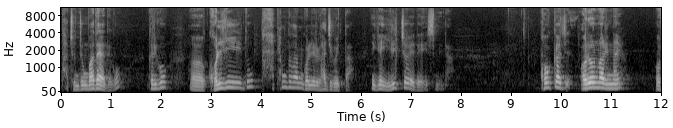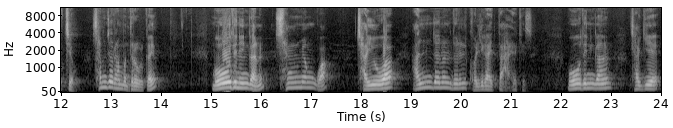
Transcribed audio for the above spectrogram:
다 존중받아야 되고 그리고 어, 권리도 다 평등한 권리를 가지고 있다. 이게 1조에 되어 있습니다. 거기까지 어려운 말 있나요? 없죠. 3절을 한번 들어볼까요? 모든 인간은 생명과 자유와 안전을 누릴 권리가 있다. 이렇게 했어요. 모든 인간은 자기의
